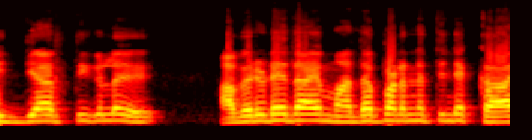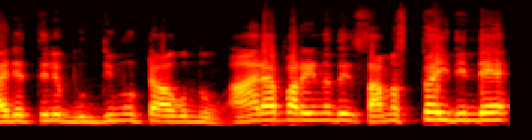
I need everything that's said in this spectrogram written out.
വിദ്യാർത്ഥികൾ അവരുടേതായ മതപഠനത്തിന്റെ കാര്യത്തിൽ ബുദ്ധിമുട്ടാകുന്നു. ആരാ പറയുന്നത്? സമസ്ത ഇതിന്റെ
